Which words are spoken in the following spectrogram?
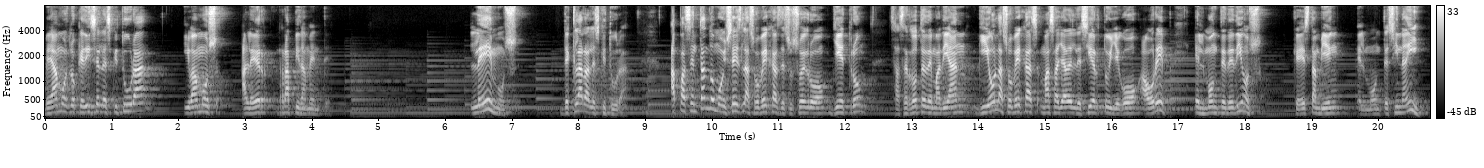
Veamos lo que dice la escritura y vamos a leer rápidamente. Leemos, declara la escritura, apacentando Moisés las ovejas de su suegro Yetro, sacerdote de Madián, guió las ovejas más allá del desierto y llegó a Oreb, el monte de Dios, que es también el monte Sinaí.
